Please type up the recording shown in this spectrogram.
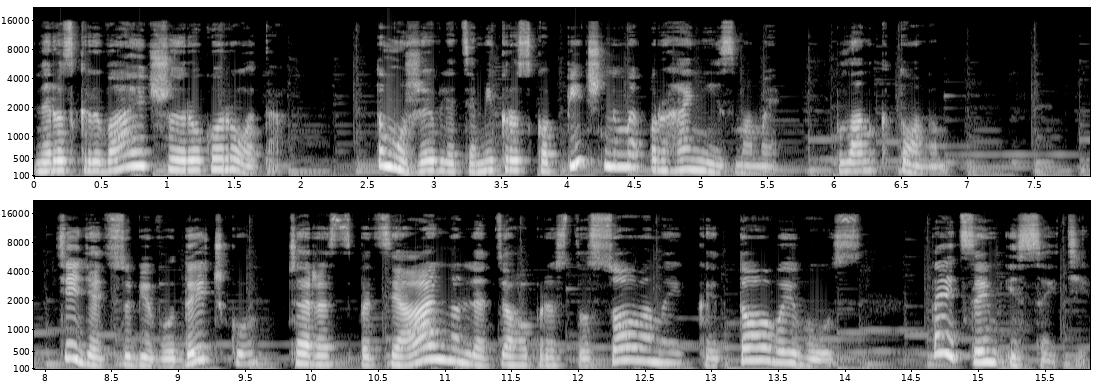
не розкривають широко рота, тому живляться мікроскопічними організмами, планктоном. Цідять собі водичку через спеціально для цього пристосований китовий вуз, та й цим і ситі.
